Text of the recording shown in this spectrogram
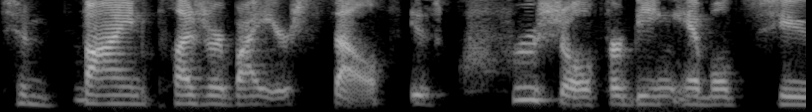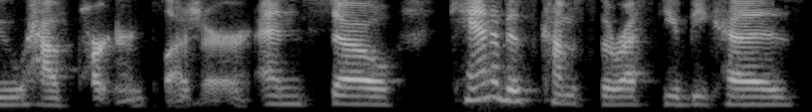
to find pleasure by yourself is crucial for being able to have partnered pleasure. And so cannabis comes to the rescue because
